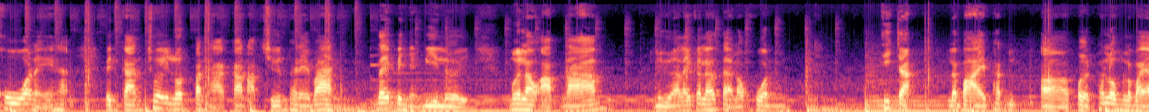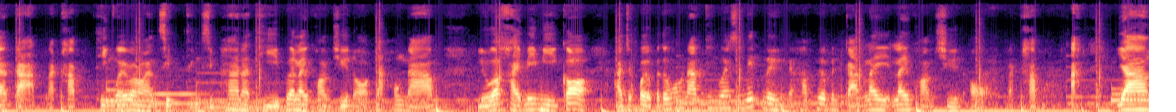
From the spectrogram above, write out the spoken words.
ครัวไหนฮะ เป็นการช่วยลดปัญหาการอับชื้นภายในบ้านได้เป็นอย่างดีเลย เมื่อเราอาบน้ำหรืออะไรก็แล้วแต่เราควรที่จะระบายเปิดพัดลมระบายอากาศนะครับ ทิ้งไว้ประมาณ 10-15 นาที เพื่อไล่ความชื้นออกจากห้องน้ำ หรือว่าใครไม่มีก็อาจจะเปิดประตูห้องน้ำทิ้งไว้สักนิดหนึ่งนะครับ เพื่อเป็นการไล่ไล่ความชื้นออกนะครับอะอย่าง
